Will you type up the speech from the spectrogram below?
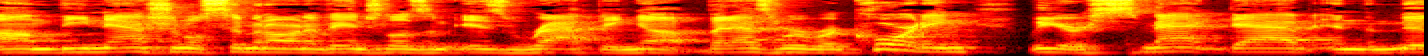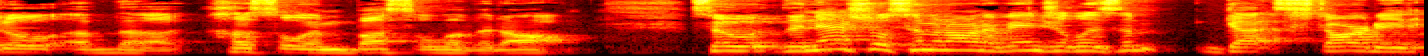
um, the National Seminar on Evangelism is wrapping up. But as we're recording, we are smack dab in the middle of the hustle and bustle of it all. So the National Seminar on Evangelism got started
